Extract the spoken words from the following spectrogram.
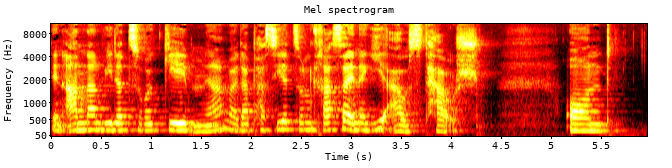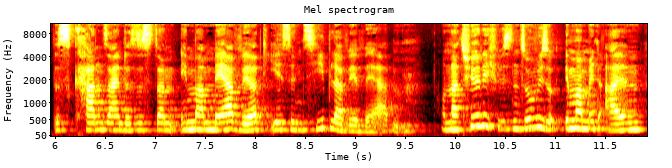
den anderen wieder zurückgeben, ja, weil da passiert so ein krasser Energieaustausch. Und es kann sein, dass es dann immer mehr wird, je sensibler wir werden. Und natürlich, wir sind sowieso immer mit allen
